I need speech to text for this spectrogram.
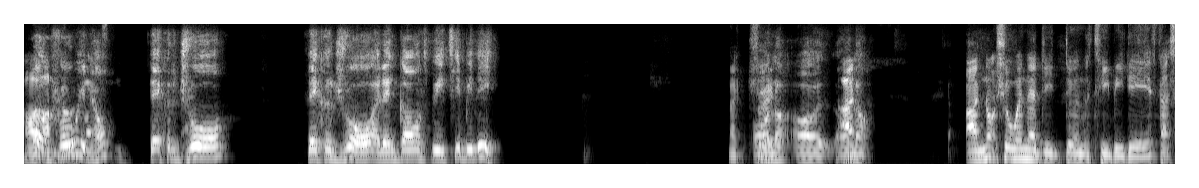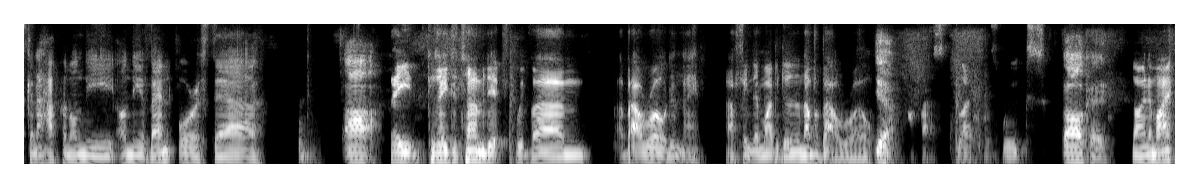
I'll- Well, I'll for all we know, They could draw, they could draw and then go on to be TBD Like, or not, or, or I- not. I'm not sure when they're doing the TBD if that's going to happen on the on the event or if they're Ah, they because they determined it with um a battle royal, didn't they? I think they might be doing another battle royal. yeah. That's like this week's Oh, okay. dynamite.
